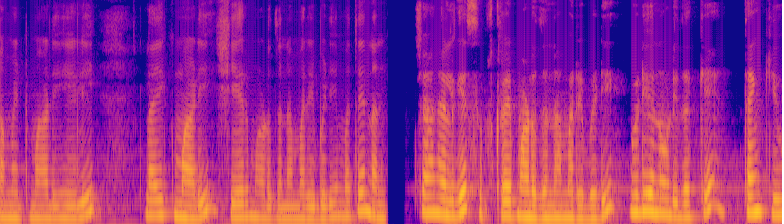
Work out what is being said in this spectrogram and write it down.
ಕಮೆಂಟ್ ಮಾಡಿ, ಹೇಳಿ. ಲೈಕ್ ಮಾಡಿ ಶೇರ್ ಮಾಡೋದನ್ನು ಮರಿಬೇಡಿ. ಮತ್ತು ನನ್ನ ಚಾನಲ್ಗೆ ಸಬ್ಸ್ಕ್ರೈಬ್ ಮಾಡೋದನ್ನು ಮರಿಬೇಡಿ. ವಿಡಿಯೋ ನೋಡಿದ್ದಕ್ಕೆ ಥ್ಯಾಂಕ್ ಯು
